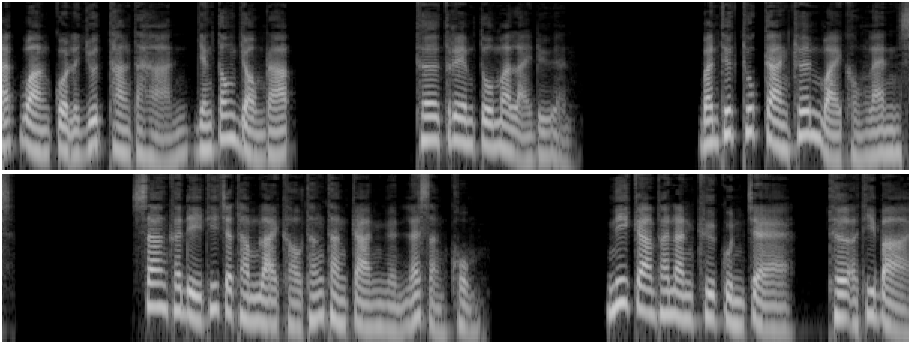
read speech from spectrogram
นักวางกลยุทธ์ทางทหารยังต้องยอมรับ เธอเตรียมตัวมาหลายเดือน บันทึกทุกการเคลื่อนไหวของแลนซ์ สร้างคดีที่จะทำลายเขาทั้งทางการเงินและสังคม นี่การพนันคือกุญแจ เธออธิบาย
